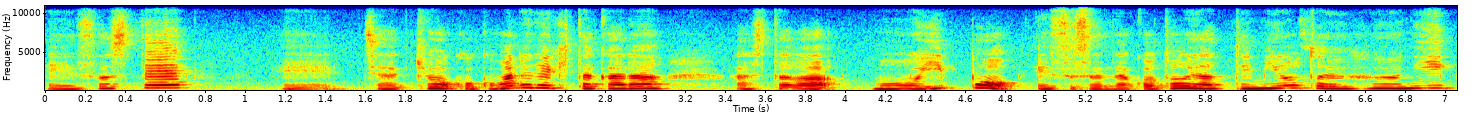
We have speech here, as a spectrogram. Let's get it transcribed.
えそしてえー、じゃあ今日ここまでできたから明日はもう一歩、え進んだことをやってみようというふうに、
